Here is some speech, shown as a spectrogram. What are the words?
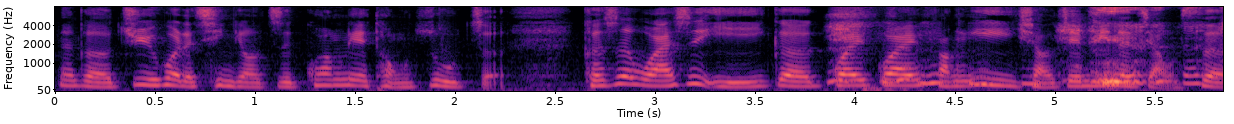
那个聚会的亲友只光列同住者，可是我还是以一个乖乖防疫小尖兵的角色。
